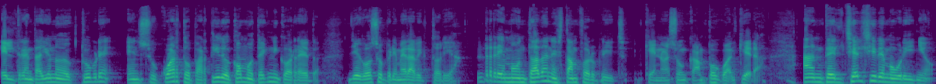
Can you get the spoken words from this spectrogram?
El 31 de octubre, en su cuarto partido como técnico red, llegó su primera victoria, remontada en Stamford Bridge, que no es un campo cualquiera, ante el Chelsea de Mourinho,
